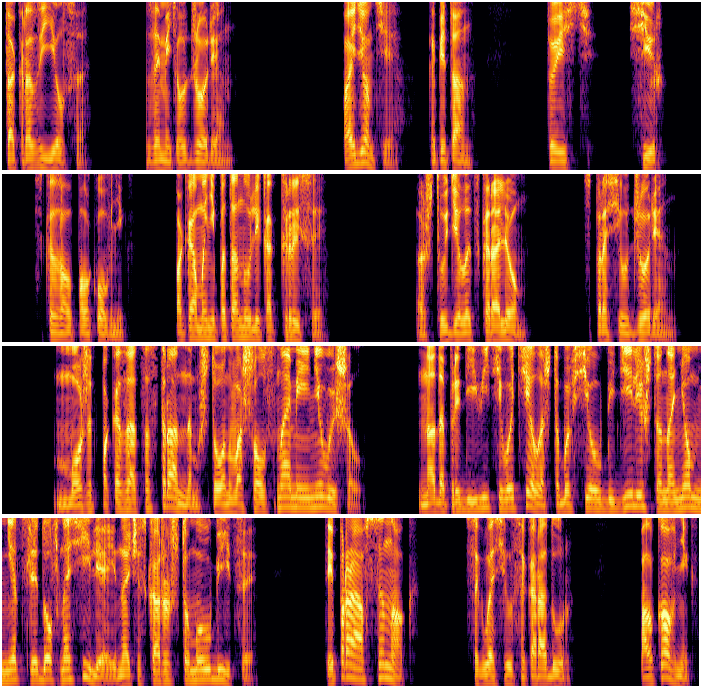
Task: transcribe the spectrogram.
так разъелся», — заметил Джориан. «Пойдемте, капитан. То есть, сир», — сказал полковник, «пока мы не потонули, как крысы». «А что делать с королем?» — спросил Джориан. Может показаться странным, что он вошел с нами и не вышел. Надо предъявить его тело, чтобы все убедили, что на нем нет следов насилия, иначе скажут, что мы убийцы». «Ты прав, сынок», — согласился Карадур. «Полковник,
